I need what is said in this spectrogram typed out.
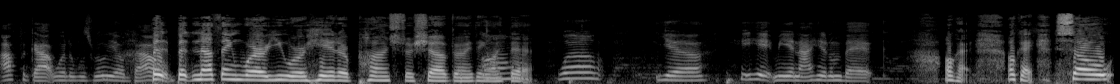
I forgot what it was really about. but but nothing where you were hit or punched or shoved or anything like Um, that. Well, yeah, he hit me and I hit him back. Okay, okay. So,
